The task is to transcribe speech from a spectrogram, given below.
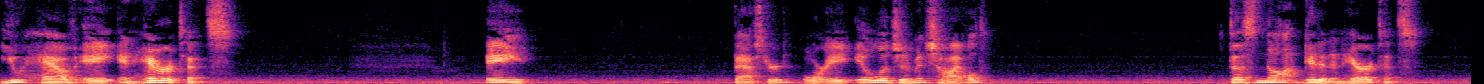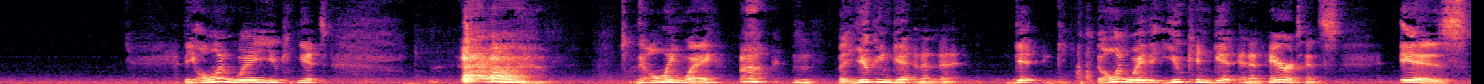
you have a inheritance. A bastard or a illegitimate child does not get an inheritance. The only way you can get the only way that you can get an, an get the only way that you can get an inheritance is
